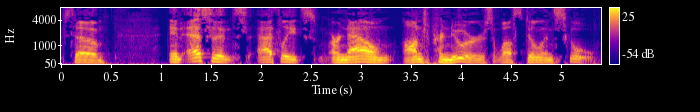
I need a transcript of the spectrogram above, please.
So, in essence, athletes are now entrepreneurs while still in school.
